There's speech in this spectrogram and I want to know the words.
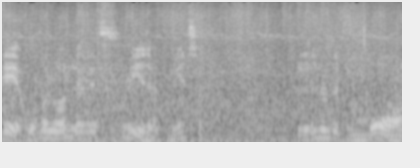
Okay, Overlord level 3, that means a little bit more.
